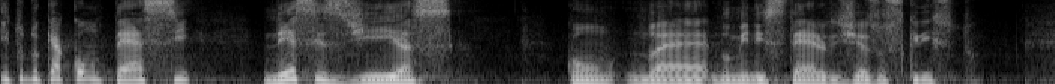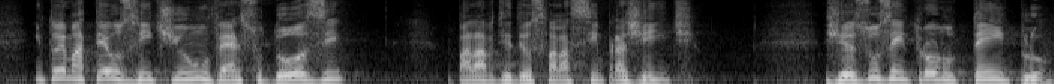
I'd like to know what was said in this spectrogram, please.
E tudo o que acontece nesses dias com, é, no ministério de Jesus Cristo. Então, em Mateus 21, verso 12, a palavra de Deus fala assim para a gente: Jesus entrou no templo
